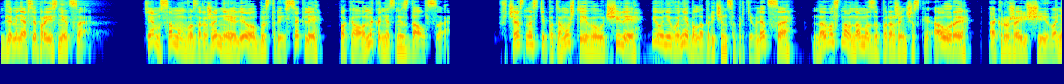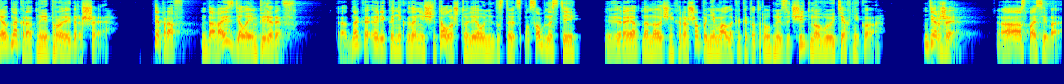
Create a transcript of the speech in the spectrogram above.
для меня всё прояснится». Тем самым возражения Лео быстро иссякли, пока он наконец не сдался. В частности, потому что его учили, и у него не было причин сопротивляться, но в основном из-за пораженческой ауры, окружающей его неоднократные проигрыши. «Ты прав. Давай сделаем перерыв». Однако Эрика никогда не считала, что Лео не достает способностей. Вероятно, она очень хорошо понимала, как это трудно изучить новую технику. «Держи». «О, спасибо».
